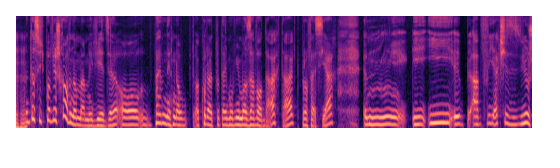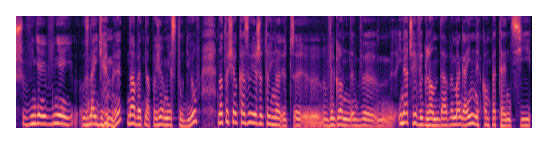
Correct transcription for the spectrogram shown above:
Mhm. No dosyć powierzchowną mamy wiedzę o pewnych, no akurat tutaj mówimy o zawodach, tak, profesjach. I, i a jak się już w niej, w niej znajdziemy, nawet na poziomie studiów, no to się okazuje, że to wygląda, inaczej wygląda, wymaga innych kompetencji,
